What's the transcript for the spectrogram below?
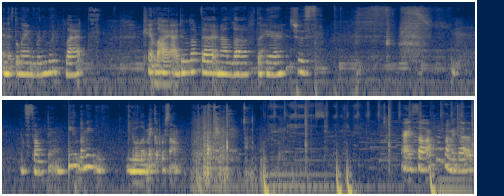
and it's laying really, really flat. Can't lie, I do love that and I love the hair. It's just something. Let me do a little makeup or something. All right, so I finished my makeup.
